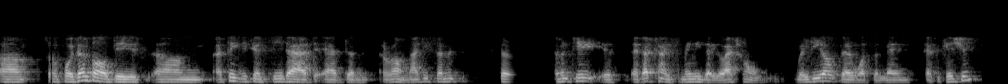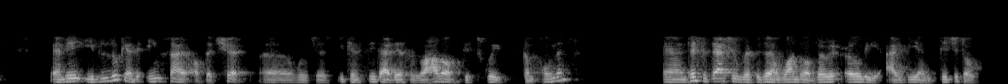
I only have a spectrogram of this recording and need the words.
um, so for example, these, um, I think you can see that at the, around 1970, is, at that time, it's mainly the electron radio that was the main application. And then if you look at the inside of the chip, uh, which is, you can see that there's a lot of discrete components. And this is actually represent one of the very early IBM digital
